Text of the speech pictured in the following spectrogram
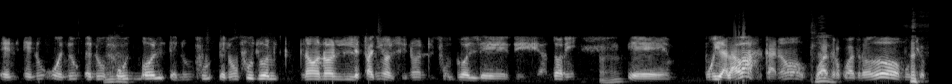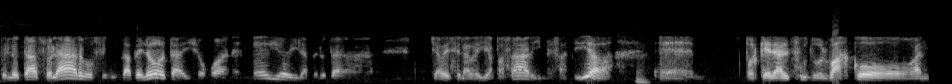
en, en un, en un, en un fútbol, en un, en un fútbol, no no el español, sino en el fútbol de, de Andoni, eh, muy a la vasca, ¿no? Claro. 4-4-2, mucho pelotazo largo, segunda pelota, y yo jugaba en el medio y la pelota ya a veces la veía pasar y me fastidiaba. Ah. Eh, porque era el fútbol vasco an-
